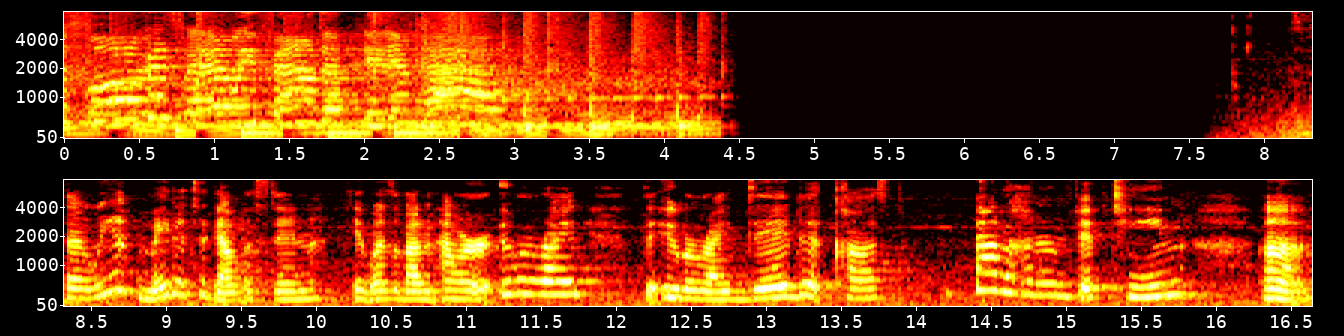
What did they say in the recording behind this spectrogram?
the forest where we found a hidden path. So we have made it to Galveston. It was about an hour Uber ride. The Uber ride did cost about 115. Um,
